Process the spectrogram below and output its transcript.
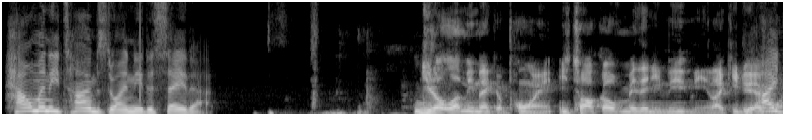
How many times do I need to say that? you don't let me make a point. You talk over me, then you mute me, like you do. I.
